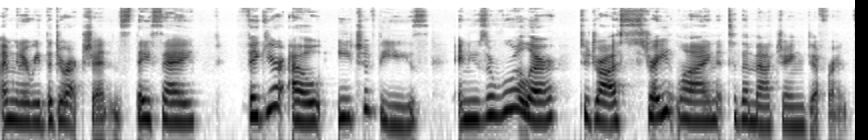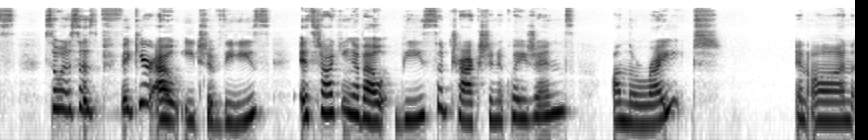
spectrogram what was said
I'm going to read the directions. They say, figure out each of these and use a ruler to draw a straight line to the matching difference. So when it says figure out each of these, it's talking about these subtraction equations on the right and on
